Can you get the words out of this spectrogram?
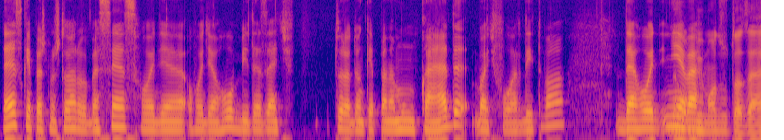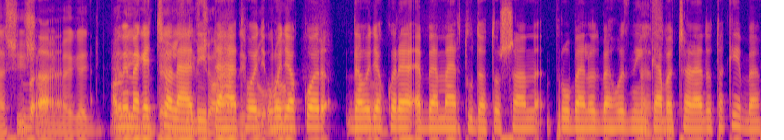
De ehhez képest most arról beszélsz, hogy, hogy a hobbid az egy tulajdonképpen a munkád, vagy fordítva, de hogy de nyilván... az utazás is, ami meg egy Ami meg egy családi, családi tehát hogy, hogy akkor, de hogy ha. akkor ebben már tudatosan próbálod behozni Persze. inkább a családot a képbe?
